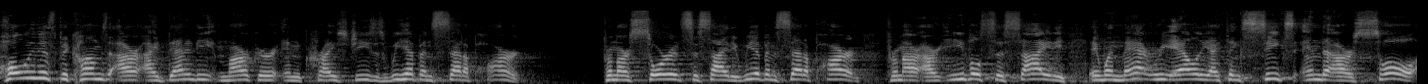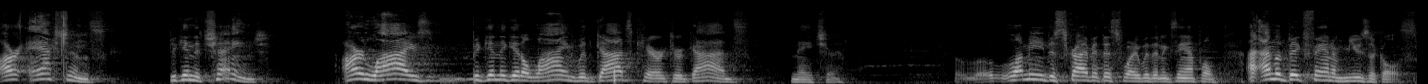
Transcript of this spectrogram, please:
Holiness becomes our identity marker in Christ Jesus. We have been set apart from our sordid society. We have been set apart from our, our evil society. And when that reality, I think, seeks into our soul, our actions begin to change. Our lives begin to get aligned with God's character, God's nature. Let me describe it this way with an example. I, am a big fan of musicals.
